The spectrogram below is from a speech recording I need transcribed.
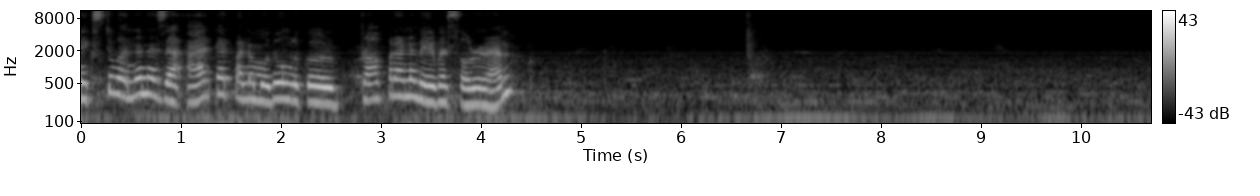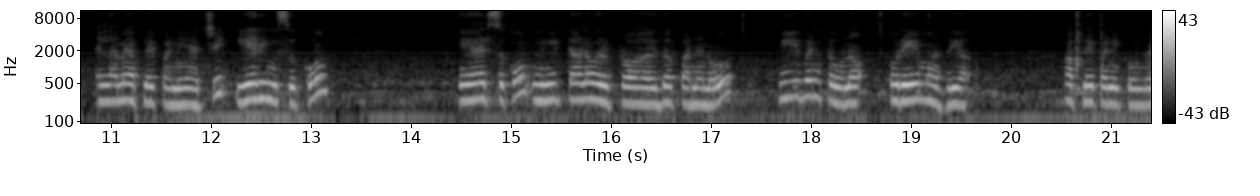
நெக்ஸ்ட்டு வந்து நான் ஏர் கட் பண்ணும்போது உங்களுக்கு ப்ராப்பரான வேவை சொல்கிறேன் எல்லாமே அப்ளை பண்ணியாச்சு. இயரிங்ஸுக்கும் இயர்ஸுக்கும் நீட்டான ஒரு ப்ரா இதை பண்ணணும். ஈவன் டோனாக ஒரே மாதிரியாக அப்ளை பண்ணிக்கோங்க.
